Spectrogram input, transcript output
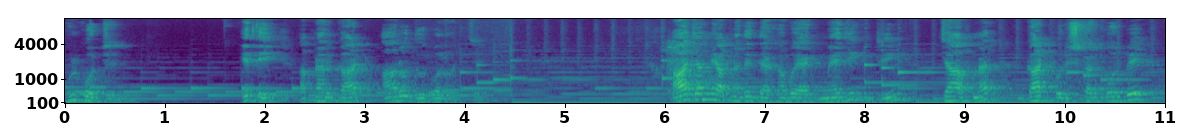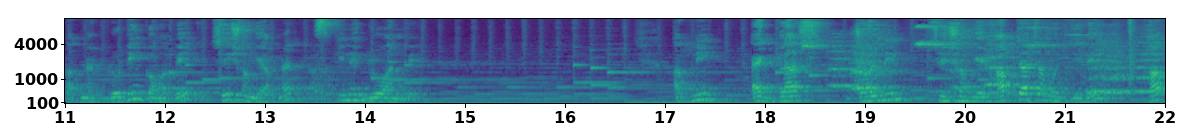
ভুল করছেন। এতে আপনার গাট আরও দুর্বল হচ্ছে। আজ আমি আপনাদের দেখাবো এক ম্যাজিক ড্রিঙ্ক যা আপনার গাট পরিষ্কার করবে, আপনার ব্লোটিং কমাবে, সেই সঙ্গে আপনার স্কিনে গ্লো আনবে। আপনি এক গ্লাস জল নিন, সেই সঙ্গে হাফ চা চামচ জিরে, হাফ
